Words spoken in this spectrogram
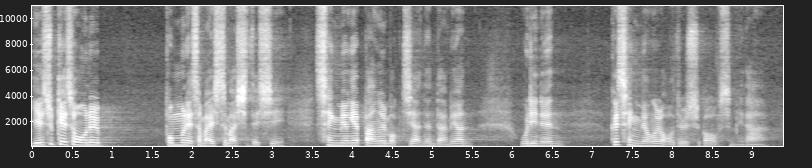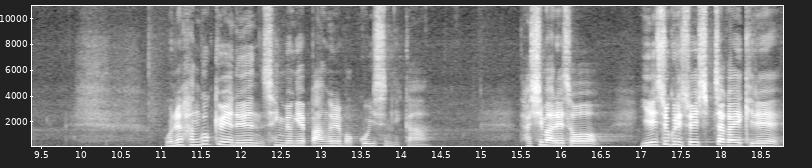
예수께서 오늘 본문에서 말씀하시듯이 생명의 빵을 먹지 않는다면 우리는 그 생명을 얻을 수가 없습니다. 오늘 한국 교회는 생명의 빵을 먹고 있습니까? 다시 말해서 예수 그리스도의 십자가의 길에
